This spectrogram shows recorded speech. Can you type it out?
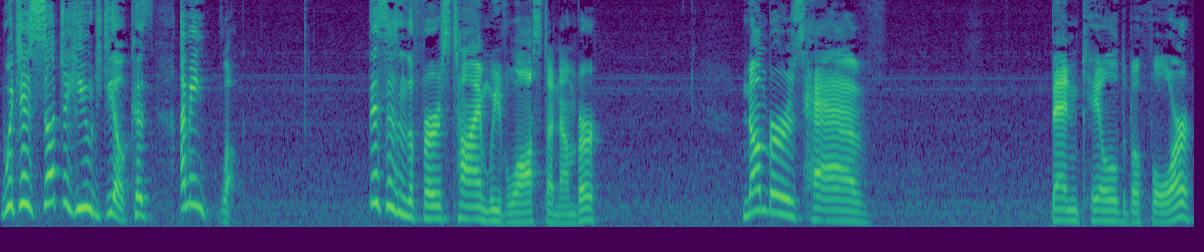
Which is such a huge deal, because, I mean, look, this isn't the first time we've lost a number. Numbers have been killed before,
